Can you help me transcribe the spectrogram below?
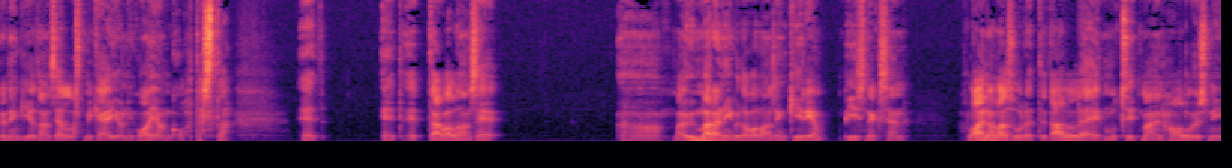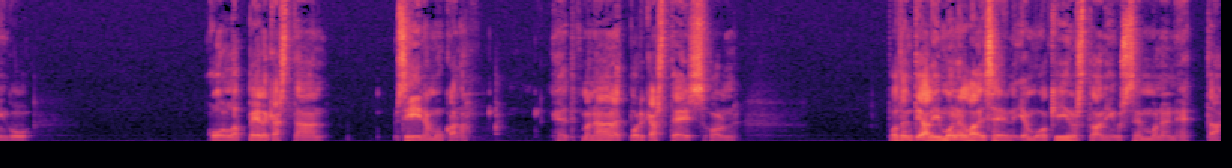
jotenkin jotain sellaista, mikä ei ole niin kuin ajankohtaista. Että et, et tavallaan se, uh, mä ymmärrän niin kuin tavallaan sen kirjan bisneksen lainalaisuudet ja tälleen, mutta sitten mä en haluaisi niin kuin olla pelkästään siinä mukana. Et mä näen, että podcasteissa on potentiaalia monenlaiseen ja mua kiinnostaa niinku semmoinen, että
